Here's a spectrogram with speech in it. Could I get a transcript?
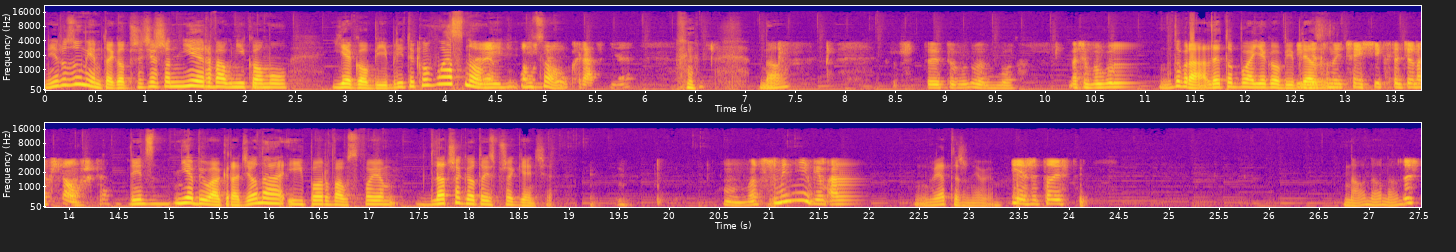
Nie rozumiem tego. Przecież on nie rwał nikomu jego Biblii, tylko własną. Ale I, i co? ukradł, nie? No. To, to w ogóle było... Znaczy w ogóle no dobra, ale to była jego Biblia, Biblia to najczęściej kradziona książka. więc nie była kradziona i porwał swoją. Dlaczego to jest przegięcie? Hmm, no w sumie nie wiem, ale No, Ja też nie wiem. wie, że to jest, No, no, no. to jest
